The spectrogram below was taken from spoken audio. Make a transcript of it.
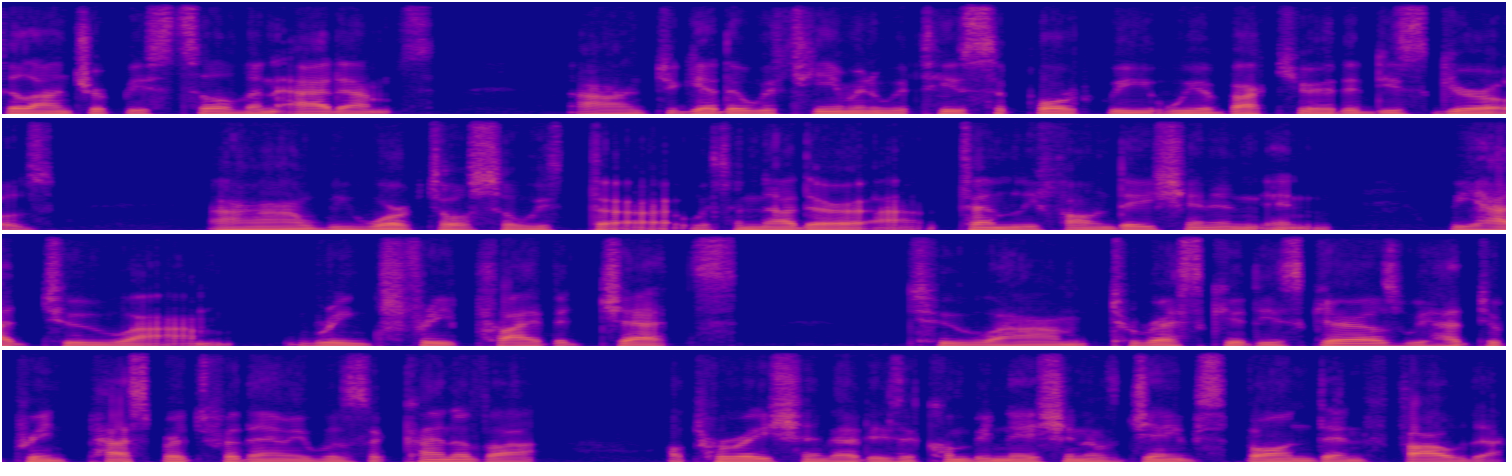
philanthropist, Sylvan Adams. Uh, together with him and with his support, we, we evacuated these girls. Uh, we worked also with uh, with another uh, family foundation, and, and we had to um, bring free private jets to um, to rescue these girls. We had to print passports for them. It was a kind of a operation that is a combination of James Bond and Fauda.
